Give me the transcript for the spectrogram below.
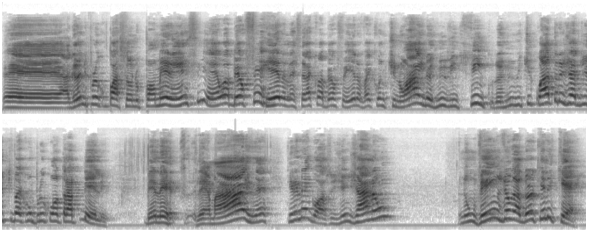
É, a grande preocupação do palmeirense é o Abel Ferreira, né? Será que o Abel Ferreira vai continuar em 2025? 2024 ele já disse que vai cumprir o contrato dele. Beleza, né? Mas, né? Aquele negócio, a gente já não, não vem o jogador que ele quer.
